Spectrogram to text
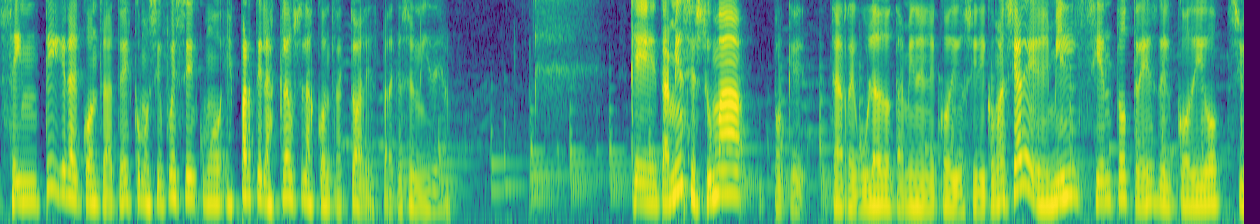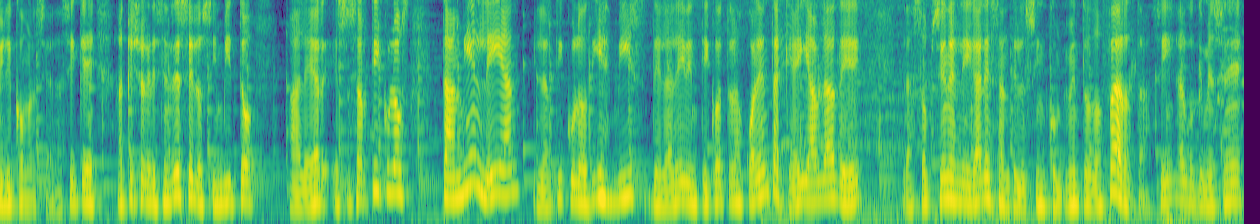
se integra al contrato, es como si fuese, como es parte de las cláusulas contractuales, para que se una idea. Que también se suma porque está regulado también en el Código Civil y Comercial, en el 1103 del Código Civil y Comercial. Así que aquellos que les interese, los invito a leer esos artículos. También lean el artículo 10 bis de la Ley 24240, que ahí habla de las opciones legales ante los incumplimientos de oferta, ¿sí? algo que mencioné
